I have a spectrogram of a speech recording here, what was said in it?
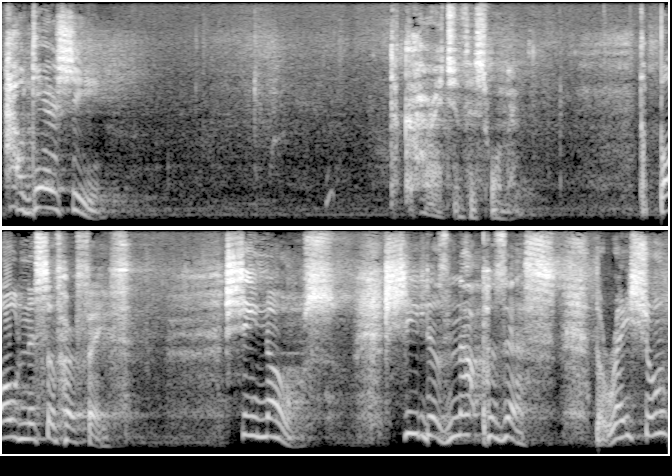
How dare she? The courage of this woman, the boldness of her faith. She knows she does not possess the racial,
